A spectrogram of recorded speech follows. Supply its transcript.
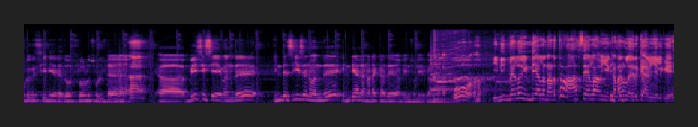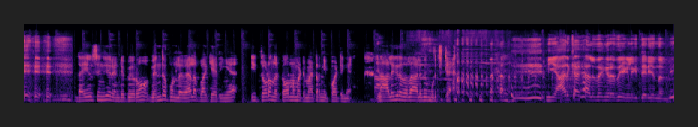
உடுகு சீனியர் ஏதோ ஒரு ஃப்ளோல சொல்லிட்டேன். பிசிசிஐ வந்து இந்த சீசன் வந்து இந்தியால நடக்காது அப்படின்னு சொல்லியிருக்காங்க ஓ இனிமேலும் இந்தியால நடத்துற ஆசையெல்லாம் அவங்க கனவுல இருக்கு அவங்களுக்கு? தயவு செஞ்சு ரெண்டு பேரும் வெந்த புண்ணுல வேலை பார்க்காதீங்க இதோட அந்த டோர்னமெண்ட் மேட்டர் நிப்பாட்டுங்க. நான் அழுகிறதெல்லாம் அழுது முடிச்சிட்டேன். நீ யாருக்காக அழுதுங்கிறது எங்களுக்கு தெரியும் தம்பி.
